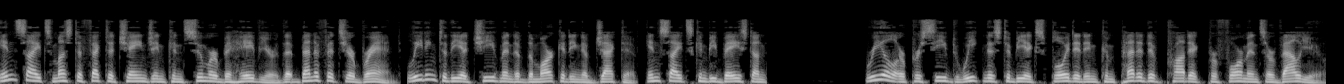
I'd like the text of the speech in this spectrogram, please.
Insights must affect a change in consumer behavior that benefits your brand, leading to the achievement of the marketing objective. Insights can be based on real or perceived weakness to be exploited in competitive product performance or value,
